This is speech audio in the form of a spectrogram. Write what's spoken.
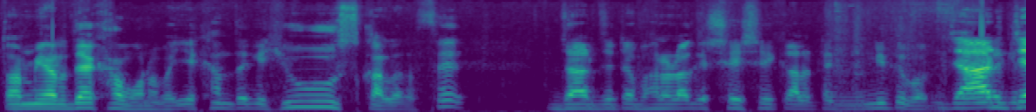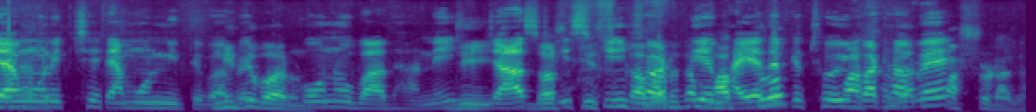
তো আমি আর দেখাবো না ভাই এখান থেকে হিউজ কালার আছে। যার যেটা ভালো লাগে সেই সেই কালারটা কিন্তু নিতে পারবে। যার যেমন ইচ্ছে তেমন নিতে পারবে কোনো বাধা নেই। জাস্ট স্ক্রিনশট দিয়ে ভাইয়াদেরকে ছবি পাঠাবে। 5,500 টাকা।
